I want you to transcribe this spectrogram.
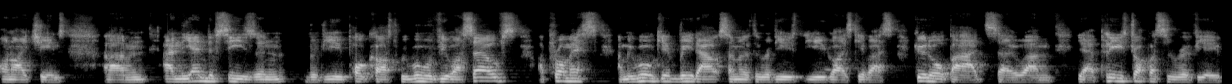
on itunes. Um, and the end of season review podcast we will review ourselves i promise and we will give read out some of the reviews that you guys give us good or bad so um, yeah please drop us a review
